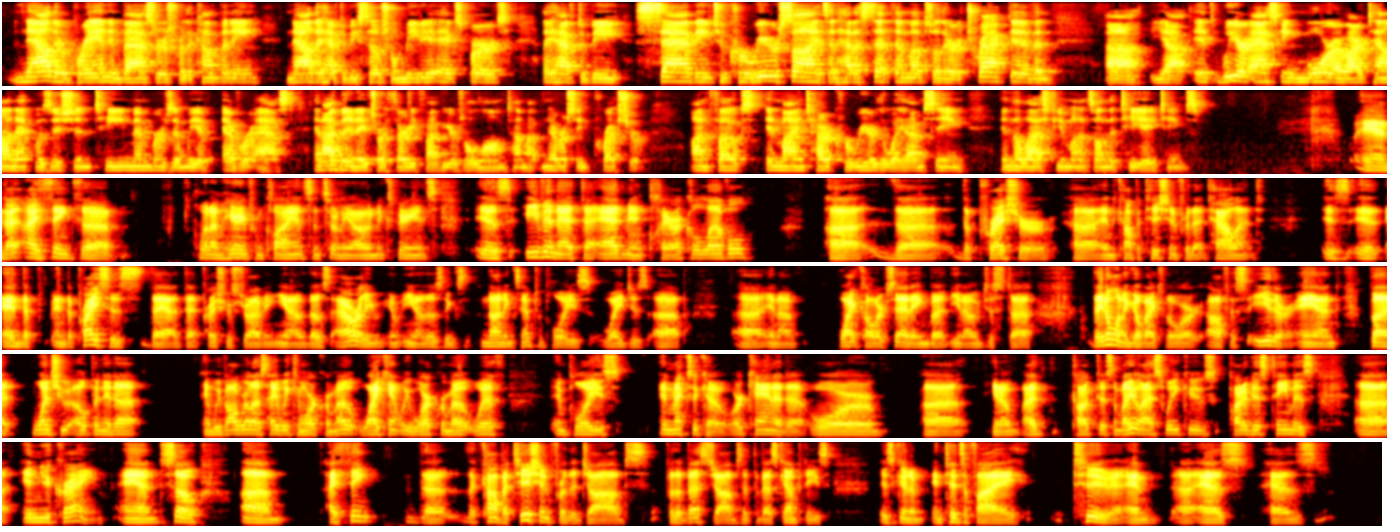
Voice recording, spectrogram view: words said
now they're brand ambassadors for the company. Now they have to be social media experts. They have to be savvy to career sites and how to set them up so they're attractive. And uh, yeah, it, we are asking more of our talent acquisition team members than we have ever asked. And I've been in HR 35 years, a long time. I've never seen pressure on folks in my entire career the way I'm seeing in the last few months on the TA teams. And I, I think the what I'm hearing from clients and certainly our own experience is even at the admin clerical level, uh, the the pressure uh, and competition for that talent is, is, and the and the prices that that pressure is driving. You know those hourly, you know those ex, non-exempt employees' wages up uh, in a white collar setting, but you know just uh, they don't want to go back to the work office either. And but once you open it up and we've all realized, hey, we can work remote. Why can't we work remote with employees in Mexico or Canada or uh, you know, I talked to somebody last week who's part of his team is uh, in Ukraine, and so um, I think the the competition for the jobs for the best jobs at the best companies is going to intensify too, and uh, as as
